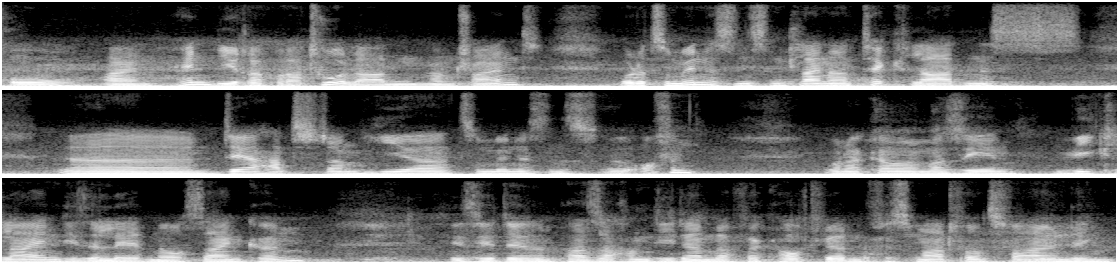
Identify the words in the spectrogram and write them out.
Pro, ein Handy-Reparaturladen anscheinend, oder zumindest ein kleiner Tech-Laden ist, äh, der hat dann hier zumindest äh, offen und da kann man mal sehen, wie klein diese Läden auch sein können. Hier seht ihr ein paar Sachen, die dann da verkauft werden für Smartphones vor allen Dingen.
